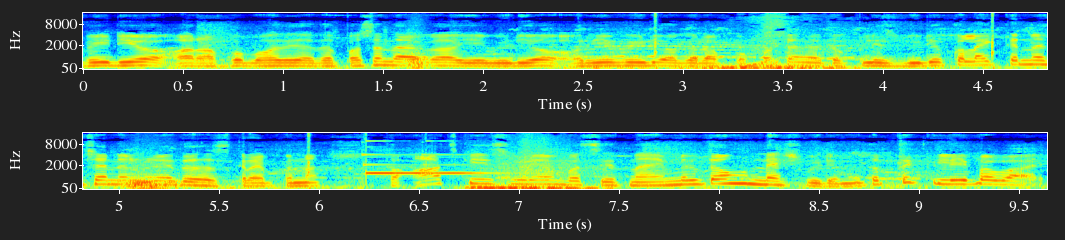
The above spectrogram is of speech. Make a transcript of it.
video और आपको बहुत ही ज़्यादा पसंद आएगा ये वीडियो और ये वीडियो अगर आपको पसंद है तो प्लीज़ वीडियो को लाइक करना चैनल में नहीं तो सब्सक्राइब करना। तो आज की इस वीडियो में बस इतना ही, मिलता हूँ नेक्स्ट वीडियो में, तब तक के लिए बाय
